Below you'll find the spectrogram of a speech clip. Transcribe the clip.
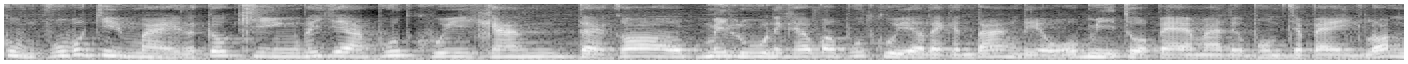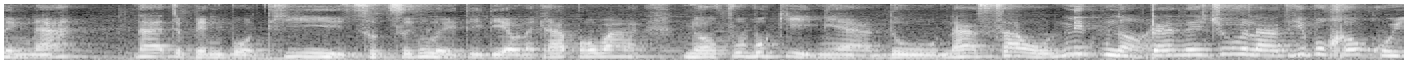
กลุ่มฟูบกิใหม่แล้วก็คิงพยายามพูดคุยกัน แต่ก็ไม่รู้นะครับว่าพูดคุยอะไรกันบ้างเดี๋ยว มีตัวแปรมาเดี๋ยวผมจะแปลอีกรอบหนึ่งนะ น่าจะเป็นบทที่สุดซึ้งเลยทีเดียวนะครับ เพราะว่าน้องฟูบุกิเนี่ยดูน่าเศร้านิดหน่อย แต่ในช่วงเวลาที่พวกเขาคุย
